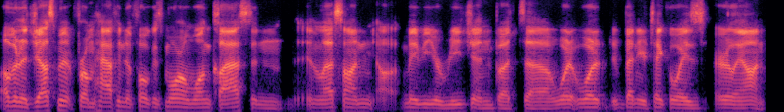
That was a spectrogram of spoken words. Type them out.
of an adjustment from having to focus more on one class and, and less on uh, maybe your region. But uh, what what have been your takeaways early on?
